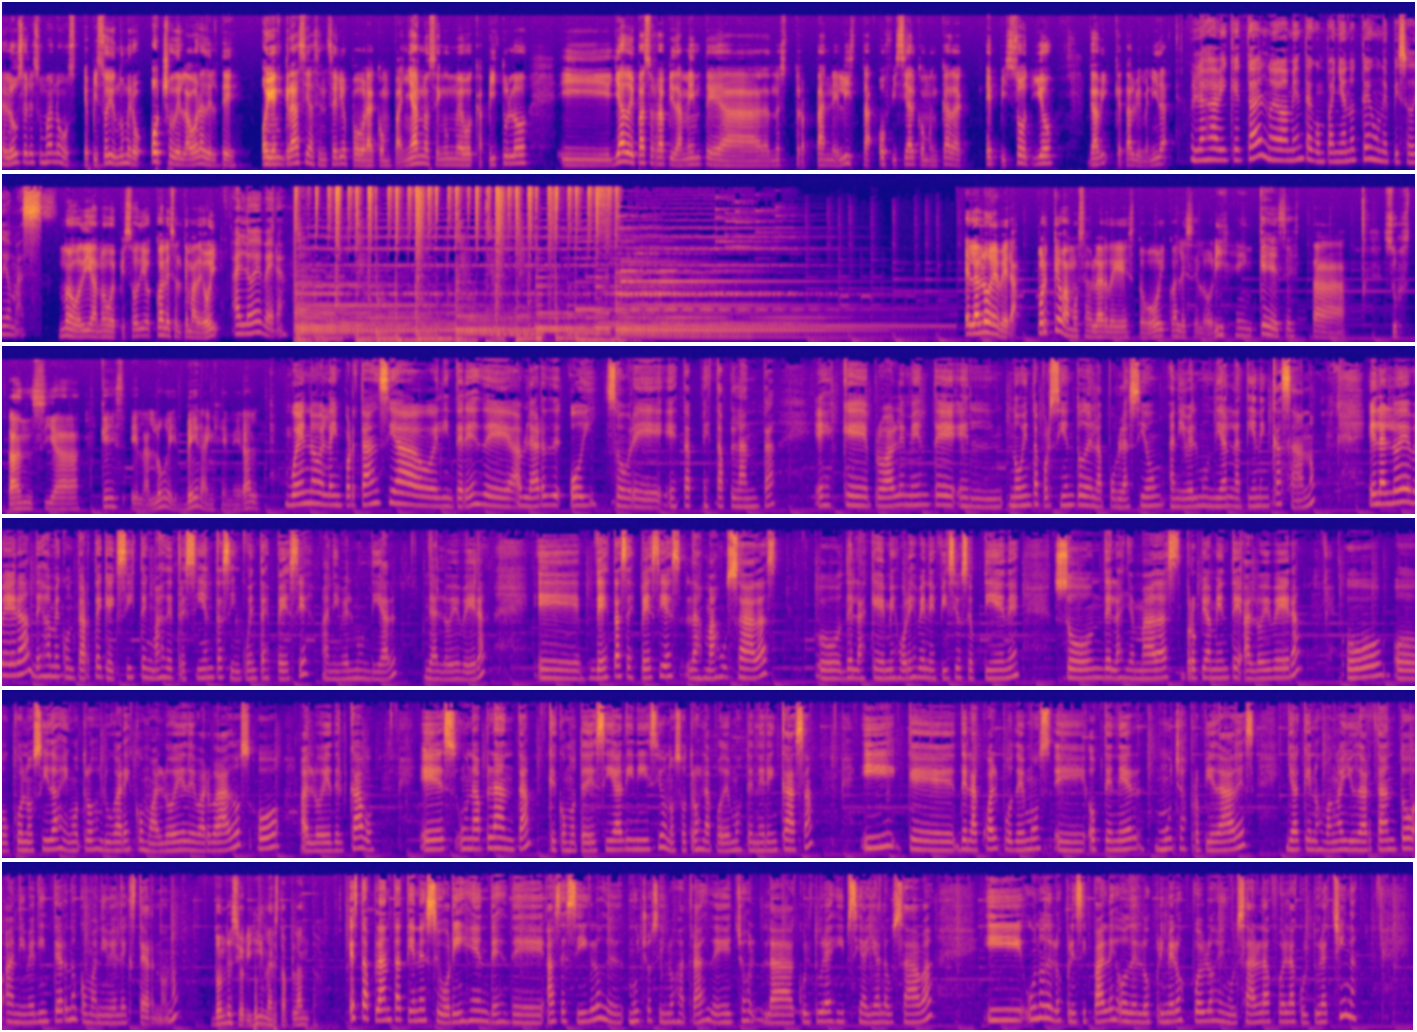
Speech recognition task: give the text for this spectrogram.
Hello seres humanos, episodio número 8 de la hora del té. Oigan, gracias en serio por acompañarnos en un nuevo capítulo y ya doy paso rápidamente a nuestro panelista oficial como en cada episodio. Gaby, ¿qué tal? Bienvenida. Hola Javi, ¿qué tal? Nuevamente acompañándote en un episodio más. Nuevo día, nuevo episodio. ¿Cuál es el tema de hoy? Aloe vera. El aloe vera. ¿Por qué vamos a hablar de esto hoy? ¿Cuál es el origen? ¿Qué es esta sustancia? ¿Qué es el aloe vera en general? Bueno, la importancia o el interés de hablar de hoy sobre esta, esta planta es que probablemente el 90% de la población a nivel mundial la tiene en casa, ¿no? El aloe vera, déjame contarte que existen más de 350 especies a nivel mundial de aloe vera eh, de estas especies, las más usadas o de las que mejores beneficios se obtiene son de las llamadas propiamente aloe vera o, o, conocidas en otros lugares como aloe de Barbados o aloe del Cabo. Es una planta que como te decía al inicio nosotros la podemos tener en casa y que de la cual podemos eh, obtener muchas propiedades ya que nos van a ayudar tanto a nivel interno como a nivel externo, ¿no? ¿Dónde se origina esta planta? Esta planta tiene su origen desde hace siglos, de muchos siglos atrás. De hecho, la cultura egipcia ya la usaba. Y uno de los principales o de los primeros pueblos en usarla fue la cultura china.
